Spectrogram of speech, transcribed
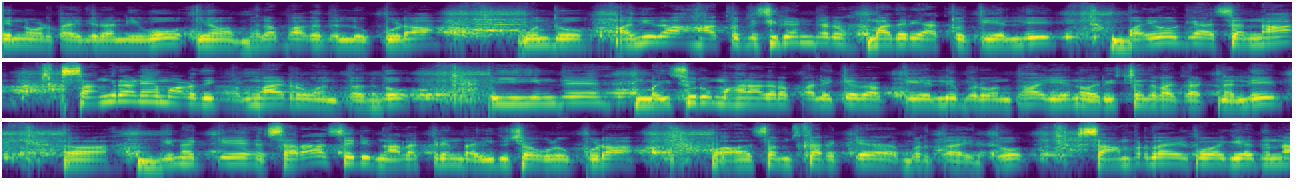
ಏನು ನೋಡ್ತಾ ಇದ್ದೀರಾ ನೀವು? ಬಲಭಾಗದಲ್ಲೂ ಕೂಡ ಒಂದು ಅನಿಲ ಆಕೃತಿ, ಸಿಲಿಂಡರ್ ಮಾದರಿ ಆಕೃತಿಯಲ್ಲಿ ಬಯೋಗ್ಯಾಸ್ ಅನ್ನ ಸಂಗ್ರಹಣೆ ಮಾಡೋದಕ್ಕೆ ಮಾಡಿರುವಂಥದ್ದು. ಈ ಹಿಂದೆ ಮೈಸೂರು ಮಹಾನಗರ ಪಾಲಿಕೆ ವ್ಯಾಪ್ತಿಯಲ್ಲಿ ಬರುವಂತಹ ಏನು ಹರಿಶ್ಚಂದ್ರ ಘಾಟ್ನಲ್ಲಿ ದಿನಕ್ಕೆ ಸರಾಸರಿ ನಾಲ್ಕರಿಂದ ಐದು ಶವಗಳು ಕೂಡ ಸಂಸ್ಕಾರಕ್ಕೆ ಬರ್ತಾ ಇತ್ತು. ಸಾಂಪ್ರದಾಯಿಕವಾಗಿ ಅದನ್ನ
